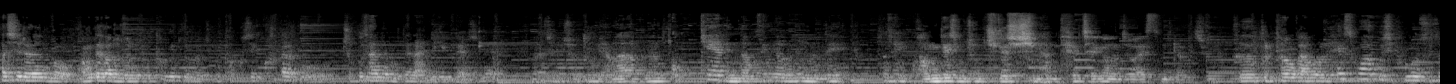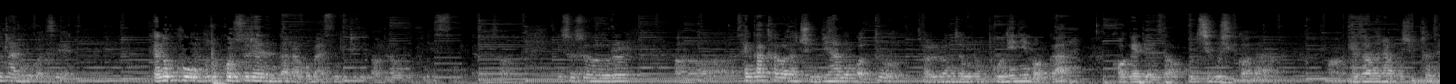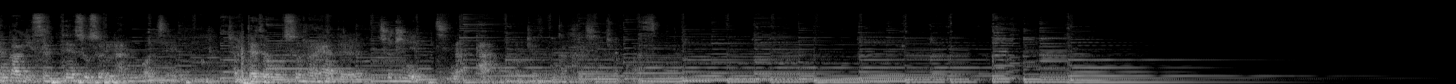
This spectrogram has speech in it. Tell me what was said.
사실은 뭐 광대가 두드러지고 턱이 두드러지고 턱이 크다고 죽고 사는 문제는 아니기 때문에 맞아요. 저도 양악은 꼭 해야 된다고 생각을 했는데 선생님 광대 좀 좀 줄여주시면 안 돼요? 제가 먼저 말씀드려가지고 그 불편감을 해소하고 싶으면 수술하는 거지. 대놓고 무조건 수술해야 된다라고 말씀드리기는 어려운 부분이 있습니다. 그래서 이 수술을 어, 생각하거나 준비하는 것도 결론적으로 본인이 뭔가 거기에 대해서 고치고 싶거나 어, 개선을 하고 싶은 생각이 있을 때 수술을 하는 거지. 절대적으로 수술을 해야 될 수준이 있지는 않다. 그렇게 생각하시면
